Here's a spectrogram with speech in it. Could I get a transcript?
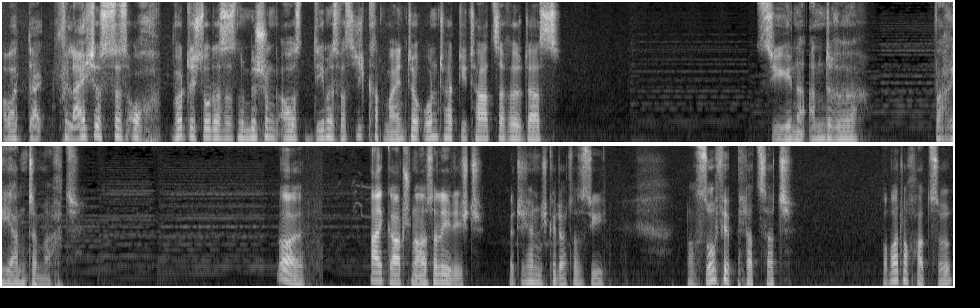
Aber da, vielleicht ist das auch wirklich so, dass es eine Mischung aus dem ist, was ich gerade meinte, und hat die Tatsache, dass sie eine andere Variante macht. Lol. Hi, gerade schon alles erledigt. Hätte ich ja nicht gedacht, dass sie noch so viel Platz hat. Aber doch hat sie.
